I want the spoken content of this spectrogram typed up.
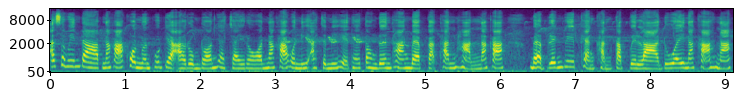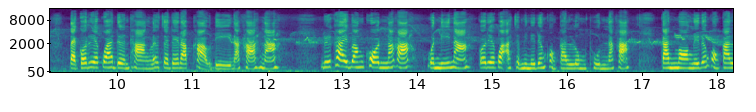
อัศวินดาบนะคะ คนวันพุธอย่าอารมณ์ร้อนอย่าใจร้อนนะคะ วันนี้อาจจะมีเหตุให้ต้องเดินทางแบบกระทันหันนะคะ แบบเร่งรีบแข่งขันกับเวลาด้วยนะคะนะ แต่ก็เรียกว่าเดินทางแล้วจะได้รับข่าวดีนะคะนะหรือใครบางคนนะคะ วันนี้นะก็เรียกว่าอาจจะมีในเรื่องของการลงทุนนะคะ การมองในเรื่องของการ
